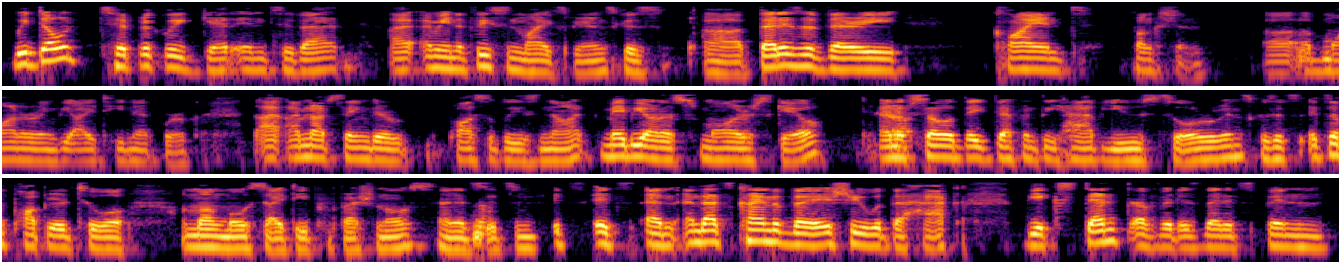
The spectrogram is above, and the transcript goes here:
we don't typically get into that. I, I mean, at least in my experience, because uh, that is a very client function uh, of monitoring the IT network. I, am not saying there possibly is not, maybe on a smaller scale. And if so, they definitely have used SolarWinds because it's it's a popular tool among most IT professionals, and it's it's it's it's and and that's kind of the issue with the hack. The extent of it is that it's been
